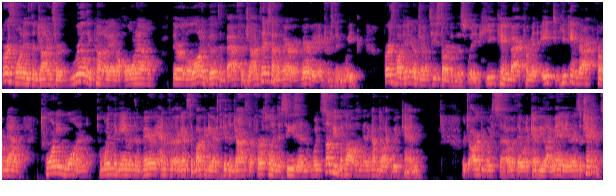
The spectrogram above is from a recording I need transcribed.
First one is the Giants are really kind of in a hole now. There are a lot of goods and bads for Giants. They just had a very, very interesting week. First of all, Daniel Jones, he started this week. He came back from an eight. He came back from down 21 to win the game at the very end for, against the Buccaneers to get the Giants their first win this season, which some people thought wasn't going to come to like week 10, which arguably so. If they would have kept Eli Manning and there's a chance.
